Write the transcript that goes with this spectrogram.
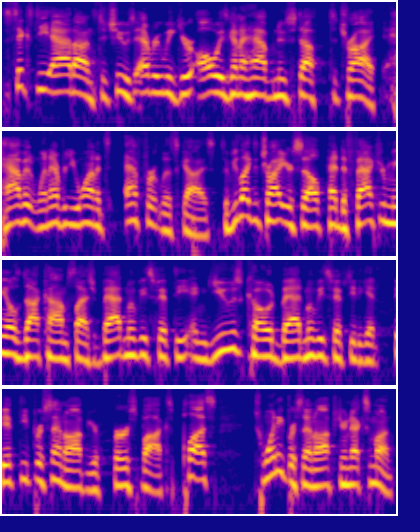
60 add ons to choose every week. You're always going to have new stuff to try. Have it whenever you want. It's effortless, guys. So if you'd like to try it yourself, head to factormeals.com slash badmovies50 and use code badmovies50 to get 50% off your first box. Plus, 20% off your next month.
